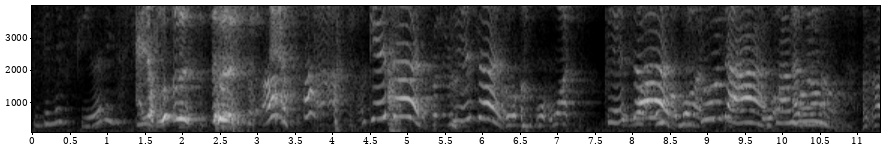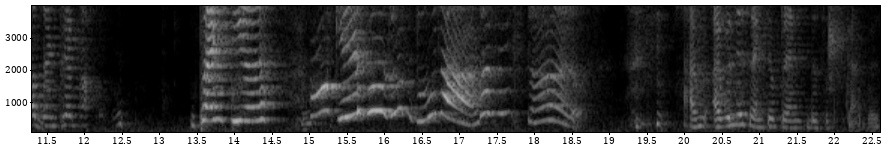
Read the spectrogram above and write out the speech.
You can make earrings. Kesar! Kesar! What? Kesar! What? What? Do that! What? I'm I'm going not. I'm not thinking. Prank you. Oh, Kesar, don't do that. That feels scared. I'm, I was just trying to prank the subscribers.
